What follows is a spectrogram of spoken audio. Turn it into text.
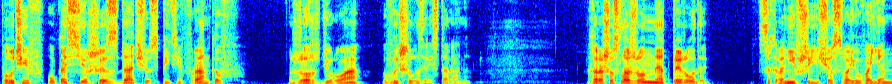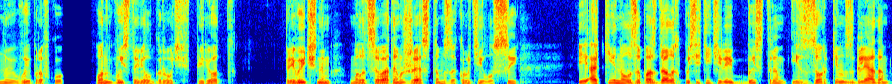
Получив у кассирши сдачу с пяти франков, Жорж Дюруа вышел из ресторана. Хорошо сложенный от природы, сохранивший еще свою военную выправку, он выставил грудь вперед, привычным молодцеватым жестом закрутил усы — и окинул запоздалых посетителей быстрым и зорким взглядом,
